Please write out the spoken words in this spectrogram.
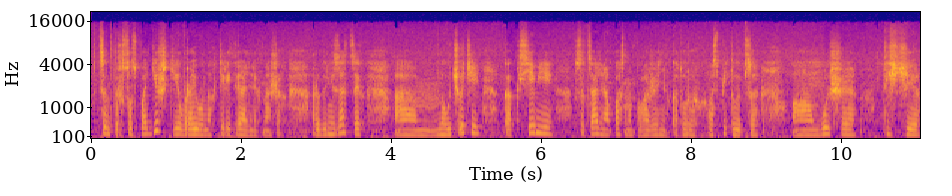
в центрах соцподдержки в районах территориальных наших организациях а, на учете как семьи в социально опасном положении, в которых воспитываются а, больше тысячи,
